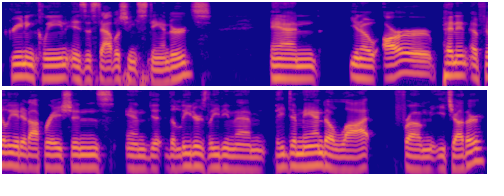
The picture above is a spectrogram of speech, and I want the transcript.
green and clean is establishing standards, and you know our pennant affiliated operations and the, the leaders leading them they demand a lot from each other.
